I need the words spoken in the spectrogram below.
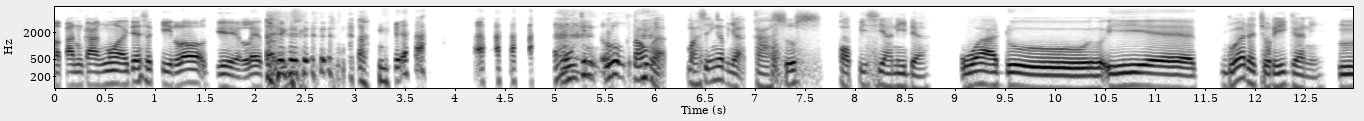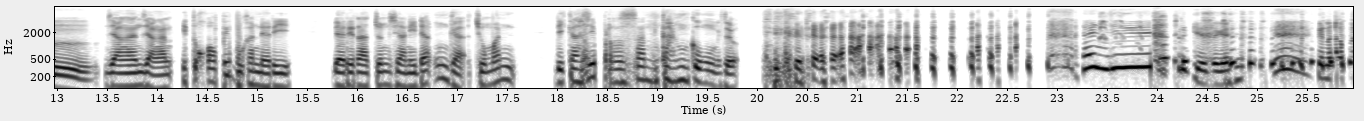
makan kangkung aja sekilo gele paling. mungkin lu tahu nggak masih inget nggak kasus kopi sianida Waduh, iya. gua ada curiga nih Hmm. jangan-jangan itu kopi bukan dari dari racun sianida enggak cuman dikasih peresan kangkung cuk Anjir gitu kan. Kenapa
